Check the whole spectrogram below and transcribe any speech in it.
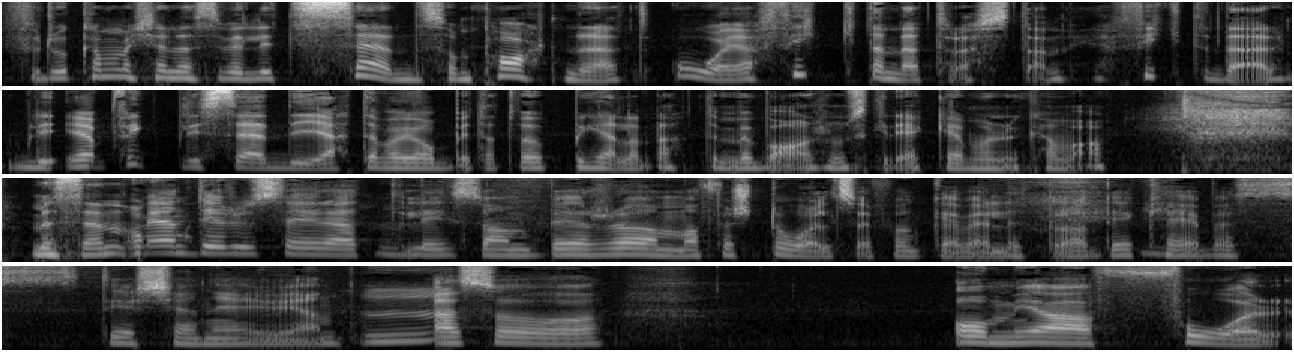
för då kan man känna sig väldigt sedd som partner. Att åh, jag fick den där trösten. Jag fick, det där. Jag fick bli sedd i att det var jobbigt att vara uppe hela natten med barn som skrek eller vad det nu kan vara. Men, sen, Men det du säger att liksom beröm och förståelse funkar väldigt bra. Det, kan jag, det känner jag ju igen. Mm. Alltså, om jag får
